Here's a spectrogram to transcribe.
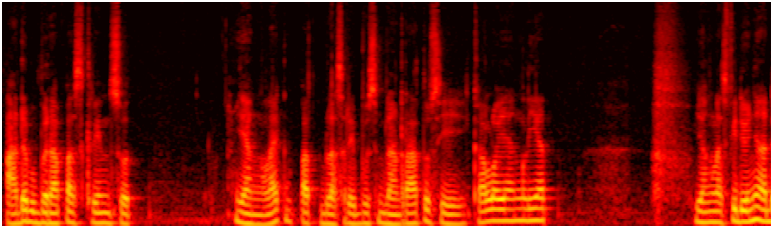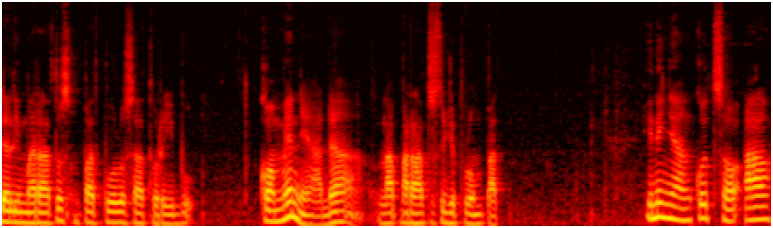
ada beberapa screenshot yang like 14.900 sih. Kalau yang lihat yang lihat videonya ada 541.000 komennya ada 874 ini nyangkut soal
